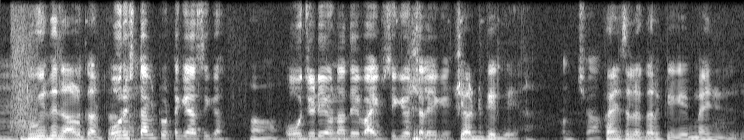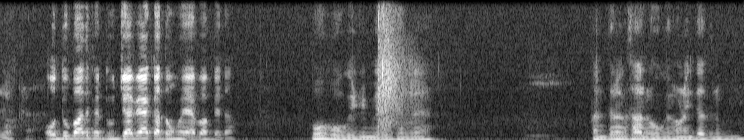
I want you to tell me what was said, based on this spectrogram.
ਹੂੰ। ਦੂਏ ਦੇ ਨਾਲ ਕਰਤਾ ਉਹ ਰਿਸ਼ਤਾ ਵੀ ਟੁੱਟ ਗਿਆ ਸੀਗਾ? ਹਾਂ। ਉਹ ਜਿਹੜੇ ਉਹਨਾਂ ਦੇ ਵਾਈਫ ਸੀਗੇ ਉਹ ਚਲੇ ਗਏ? ਛੱਡ ਕੇ ਗਏ। ਅੱਛਾ। ਫੈਸਲਾ ਕਰਕੇ ਗਏ ਮੈਂ ਨਹੀਂ ਰੱਖਣਾ। ਉਸ ਤੋਂ ਬਾਅਦ ਫਿਰ ਦੂਜਾ ਵਿਆਹ ਕਦੋਂ ਹੋਇਆ ਬਾਬੇ ਦਾ? ਉਹ ਹੋ ਗਈ ਜੀ ਮੇਰੇ ਖਿਆਲ 15 ਸਾਲ ਹੋ ਗਏ ਹੋਣੇ ਜਦ ਨੂੰ ਵੀ।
